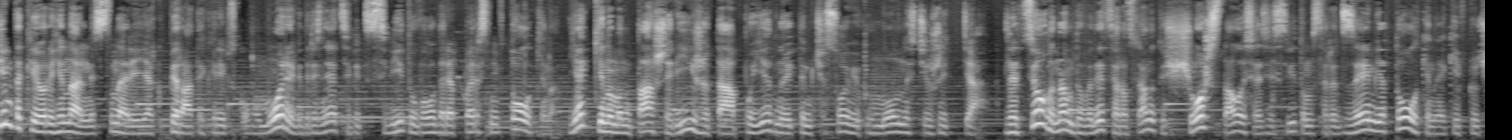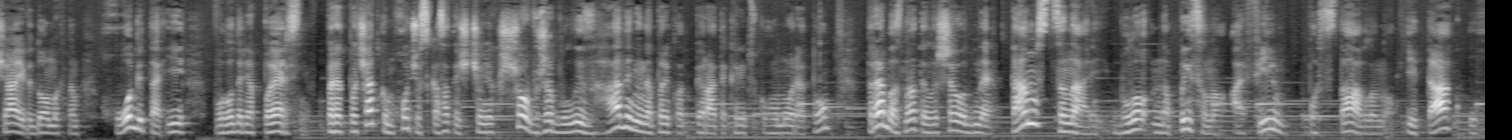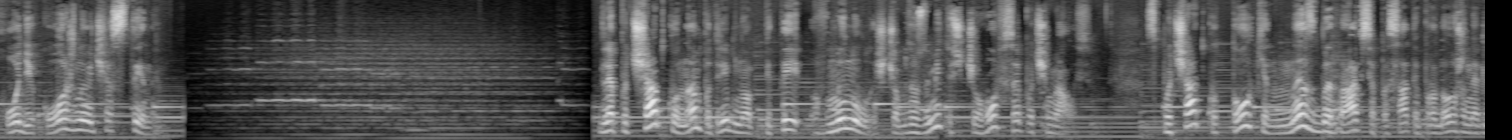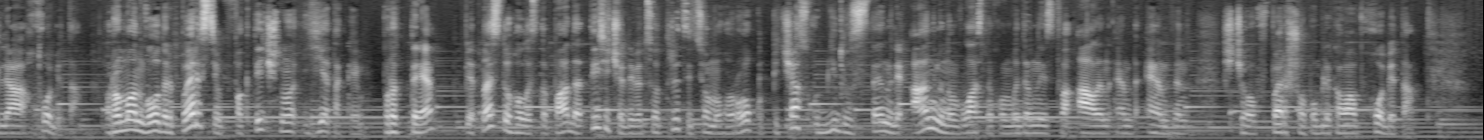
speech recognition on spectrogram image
Чим такий оригінальний сценарій, як Пірати Карибського моря, відрізняється від світу володаря перснів Толкіна? Як кіномонтаж ріже та поєднує тимчасові умовності життя? Для цього нам доведеться розглянути, що ж сталося зі світом Середзем'я Толкіна, який включає відомих нам Хобіта і Володаря Перснів. Перед початком хочу сказати, що якщо вже були згадані, наприклад, Пірати Карибського моря, то треба знати лише одне: там сценарій було написано, а фільм поставлено. І так у ході кожної частини. Для початку нам потрібно піти в минуле, щоб зрозуміти, з чого все починалося. Спочатку Толкін не збирався писати продовження для Хобіта. Роман Володар Персів фактично є таким. Проте 15 листопада 1937 року під час обіду з Стенлі Анвіном, власником видавництва Allen Енвін, що вперше опублікував Хобіта,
